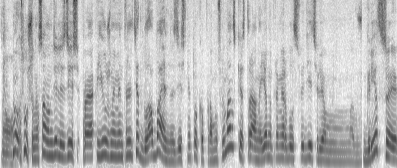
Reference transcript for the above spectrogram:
Но... Ну, слушай, на самом деле здесь про южный менталитет глобально, здесь не только про мусульманские страны. Я, например, был свидетелем в Греции,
